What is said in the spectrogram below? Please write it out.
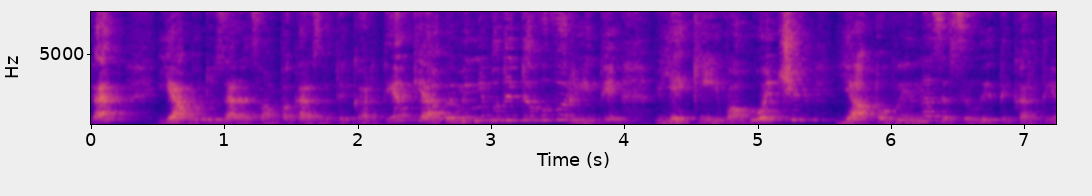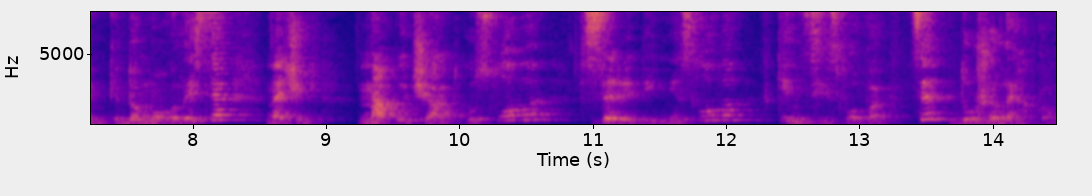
так? Я буду зараз вам показувати картинки, а ви мені будете говорити, в який вагончик я повинна заселити картинки. Домовилися, значить, на початку слова, в середині слова, в кінці слова. Це дуже легко.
